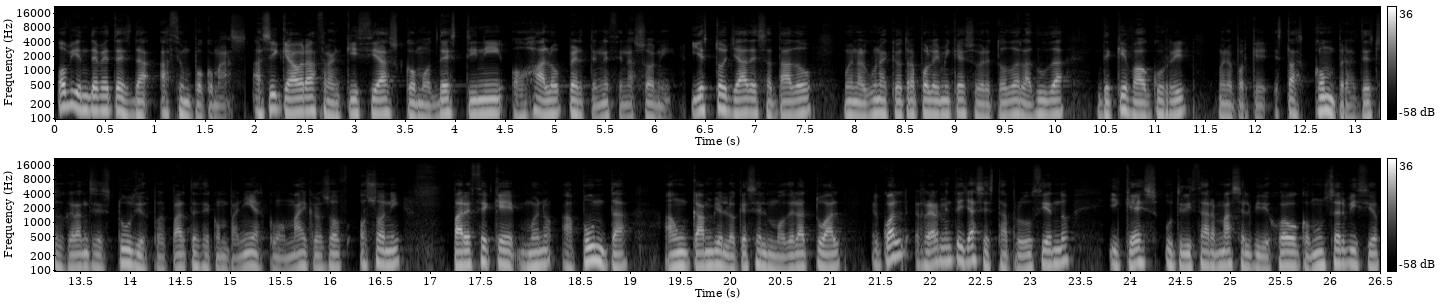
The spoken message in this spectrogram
o bien de Bethesda hace un poco más. Así que ahora franquicias como Destiny o Halo pertenecen a Sony. Y esto ya ha desatado, bueno, alguna que otra polémica y sobre todo la duda de qué va a ocurrir. Bueno, porque estas compras de estos grandes estudios por parte de compañías como Microsoft o Sony parece que, bueno, apunta a un cambio en lo que es el modelo actual, el cual realmente ya se está produciendo y que es utilizar más el videojuego como un servicio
